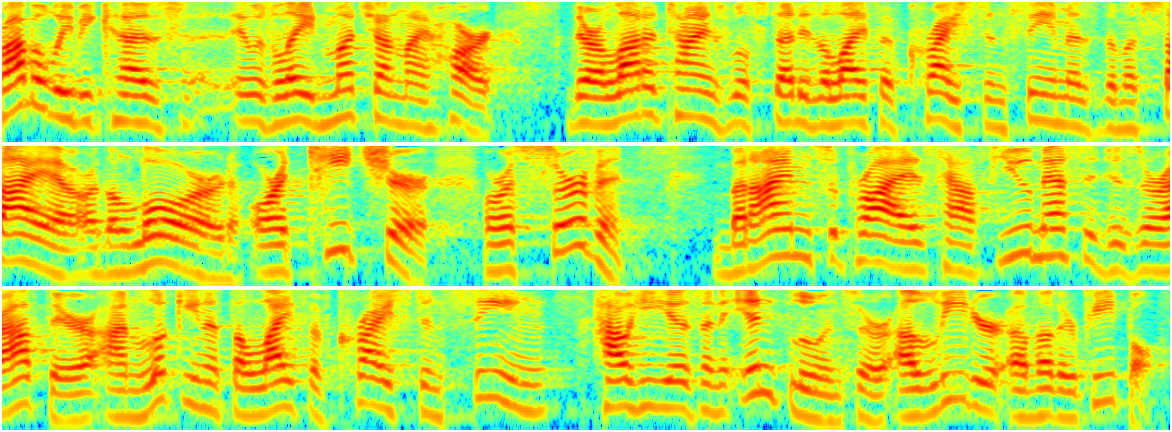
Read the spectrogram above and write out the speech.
probably because it was laid much on my heart. There are a lot of times we'll study the life of Christ and see him as the Messiah or the Lord or a teacher or a servant. But I'm surprised how few messages are out there on looking at the life of Christ and seeing how he is an influencer, a leader of other people.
